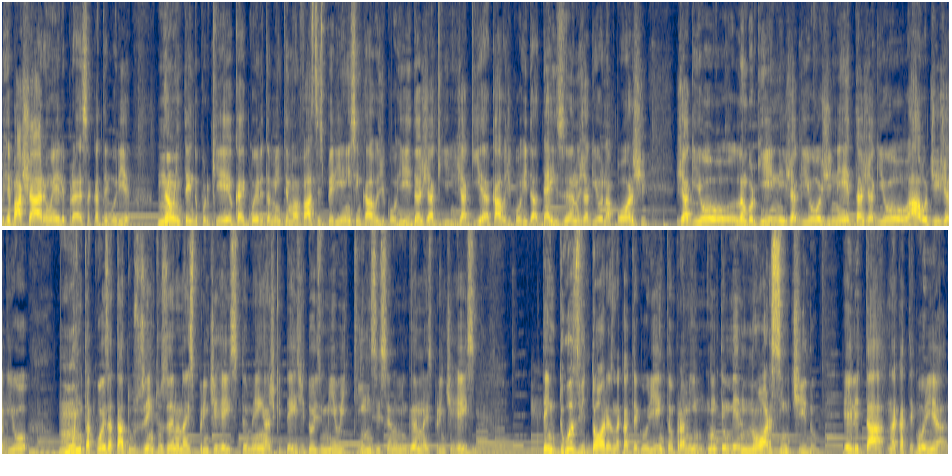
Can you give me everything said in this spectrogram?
rebaixaram ele para essa categoria. Não entendo porquê, o Caio Coelho também tem uma vasta experiência em carros de corrida, já, já guia carro de corrida há 10 anos, já guiou na Porsche, já guiou Lamborghini, já guiou Gineta, já guiou Audi, já guiou muita coisa, tá 200 anos na Sprint Race também, acho que desde 2015, se eu não me engano, na Sprint Race. Tem duas vitórias na categoria, então para mim não tem o menor sentido ele tá na categoria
